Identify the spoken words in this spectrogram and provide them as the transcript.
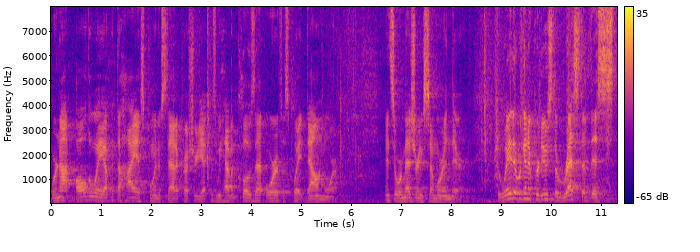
We're not all the way up at the highest point of static pressure yet because we haven't closed that orifice plate down more. And so we're measuring somewhere in there. The way that we're going to produce the rest of this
